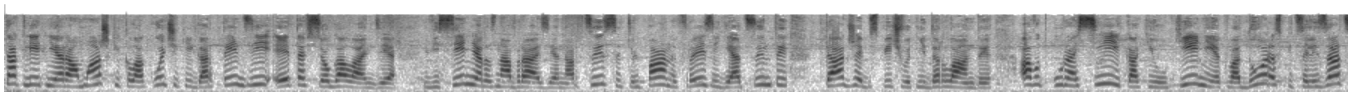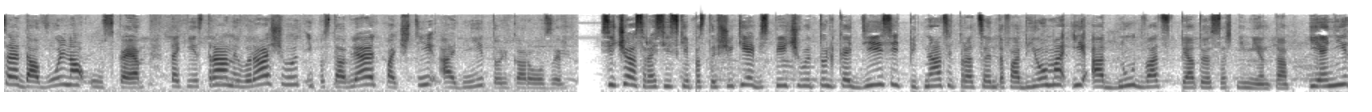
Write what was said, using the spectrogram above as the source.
Так, летние ромашки, колокольчики и гортензии – это все Голландия. Весеннее разнообразие – нарциссы, тюльпаны, фрези, гиацинты – также обеспечивают Нидерланды. А вот у России, как и у Кении, Эквадора, специализация довольно узкая. Такие страны выращивают и поставляют почти одни только розы. Сейчас российские поставщики обеспечивают только 10-15% объема и одну 25 ассортимента. И они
